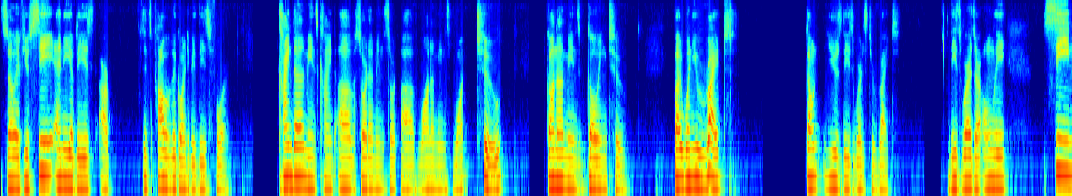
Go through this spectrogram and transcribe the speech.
So if you see any of these are, it's probably going to be these four. Kinda means kind of, sorta means sort of, wanna means want to, gonna means going to. But when you write, don't use these words to write. These words are only seen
